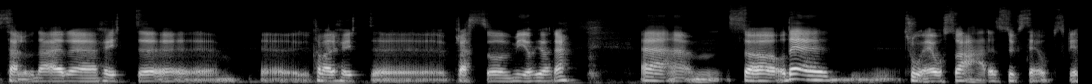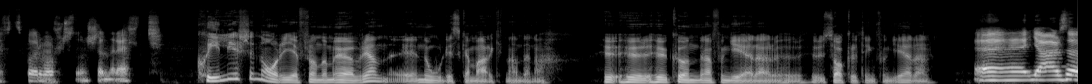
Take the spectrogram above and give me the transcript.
Selv om det er uh, høyt uh, kan være høyt press og mye å gjøre. Um, så, og det tror jeg også er en suksessoppskrift for Wolfson generelt. Skiljer seg Norge fra de øvrige nordiske markedene? Hvordan kundene fungerer, hvordan saker og ting fungerer? Uh, ja, altså,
